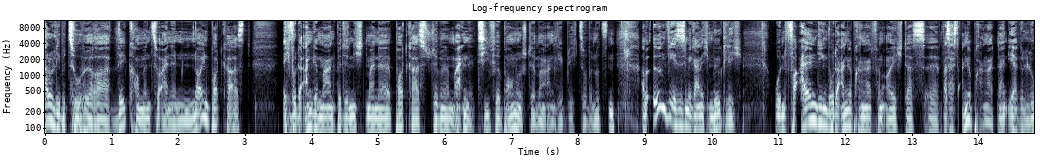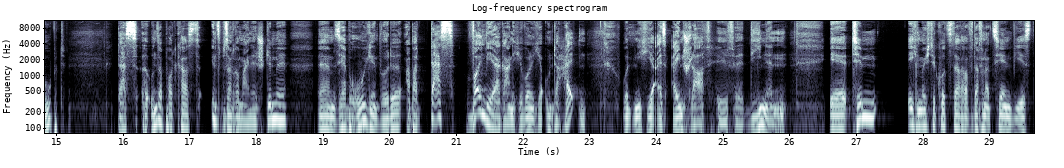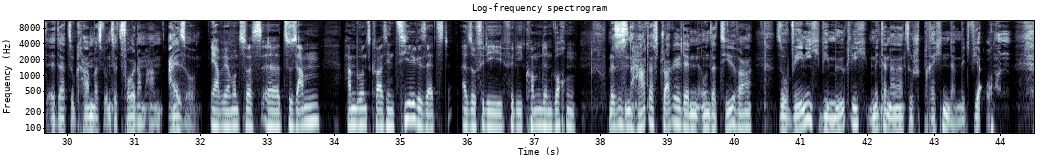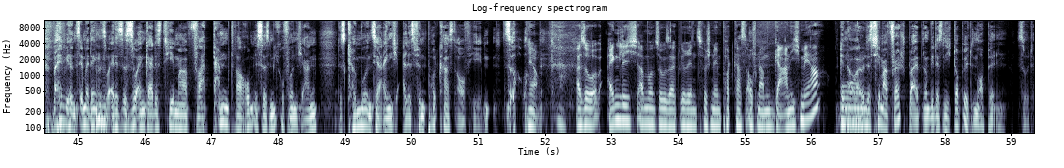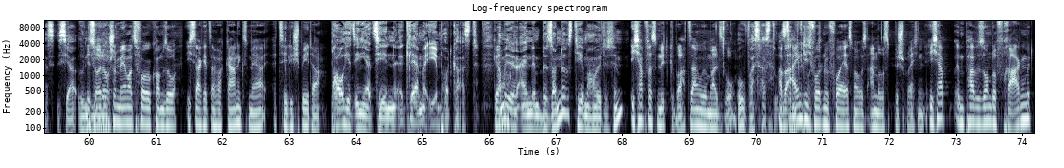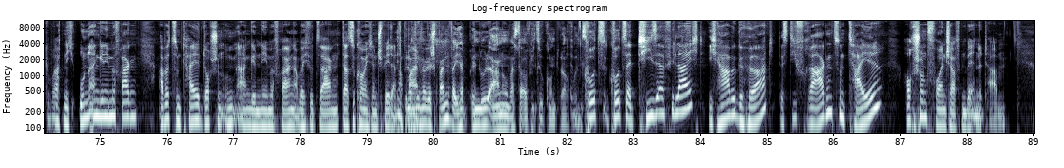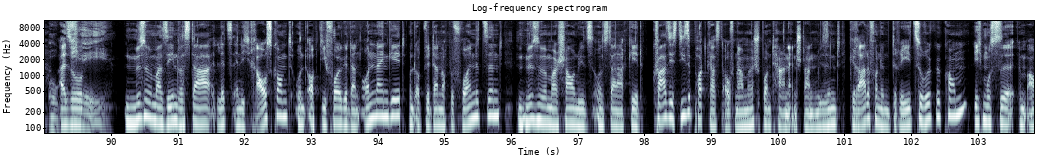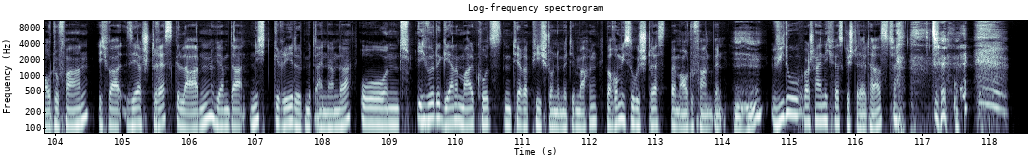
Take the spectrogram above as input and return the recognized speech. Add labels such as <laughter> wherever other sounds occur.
Hallo liebe Zuhörer, willkommen zu einem neuen Podcast. Ich wurde angemahnt, bitte nicht meine Podcast-Stimme, meine tiefe Pornostimme angeblich zu benutzen. Aber irgendwie ist es mir gar nicht möglich. Und vor allen Dingen wurde angeprangert von euch, dass, äh, was heißt angeprangert? Nein, eher gelobt, dass äh, unser Podcast, insbesondere meine Stimme, ähm, sehr beruhigen würde. Aber das wollen wir ja gar nicht. Wir wollen hier unterhalten und nicht hier als Einschlafhilfe dienen. Äh, Tim, ich möchte kurz darauf, davon erzählen, wie es äh, dazu kam, was wir uns jetzt vorgenommen haben. Also. Ja, wir haben uns was äh, zusammen, haben wir uns quasi ein Ziel gesetzt, also für die, für die kommenden Wochen. Und das ist ein harter Struggle, denn unser Ziel war, so wenig wie möglich miteinander zu sprechen, damit wir auch <laughs> weil wir uns immer denken, so, ey, das ist so ein geiles Thema, verdammt, warum ist das Mikrofon nicht an? Das können wir uns ja eigentlich alles für einen Podcast aufheben. <laughs> So. Ja, also eigentlich haben wir uns so gesagt, wir reden zwischen den Podcast-Aufnahmen gar nicht mehr. Genau, weil das Thema fresh bleibt und wir das nicht doppelt moppeln. So, das ist ja irgendwie. Ist heute auch schon mehrmals vorgekommen, so, ich sage jetzt einfach gar nichts mehr, erzähle ich später. Brauche ich jetzt eh nicht erzählen, erklären wir eh im Podcast. Genau. Haben wir denn ein besonderes Thema heute, Tim? Ich habe was mitgebracht, sagen wir mal so. Oh, was hast du? Aber eigentlich wollten wir vorher erstmal was anderes besprechen. Ich habe ein paar besondere Fragen mitgebracht, nicht unangenehme Fragen, aber zum Teil doch schon unangenehme Fragen. Aber ich würde sagen, dazu komme ich dann später nochmal. Ich bin auf jeden Fall gespannt, weil ich habe null Ahnung, was da auf mich zukommt oder auf uns. Kurz, kurzer Teaser vielleicht. Ich habe gehört, dass die Fragen zum Teil auch schon Freundschaften beendet haben. Okay. Also müssen wir mal sehen, was da letztendlich rauskommt und ob die Folge dann online geht und ob wir dann noch befreundet sind. Müssen wir mal schauen, wie es uns danach geht. Quasi ist diese Podcast-Aufnahme spontan entstanden. Wir sind gerade von einem Dreh zurückgekommen. Ich musste im Auto fahren. Ich war sehr stressgeladen. Wir haben da nicht geredet miteinander. Und ich würde gerne mal kurz eine Therapiestunde mit dir machen, warum ich so gestresst beim Autofahren bin. Mhm. Wie du wahrscheinlich festgestellt hast, <laughs>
